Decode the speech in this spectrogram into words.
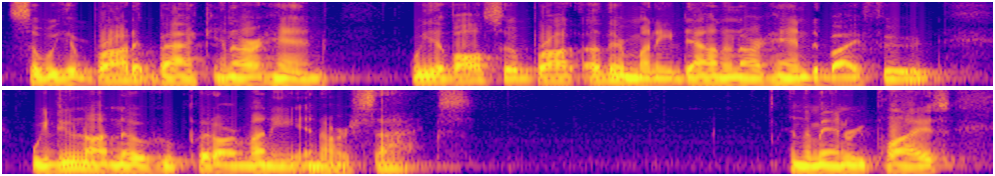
so we have brought it back in our hand. We have also brought other money down in our hand to buy food. We do not know who put our money in our sacks. And the man replies,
